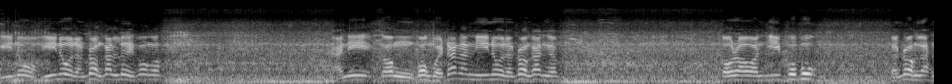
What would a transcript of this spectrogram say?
อีโน่อีโน่ต่างต้องกันเลยก็งอันนี้กล้องกล้องไวรัสอันนี้อีโน่ต่างต้องกันครับตัวเราอันอีปุ๊บต่างต้องกัน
